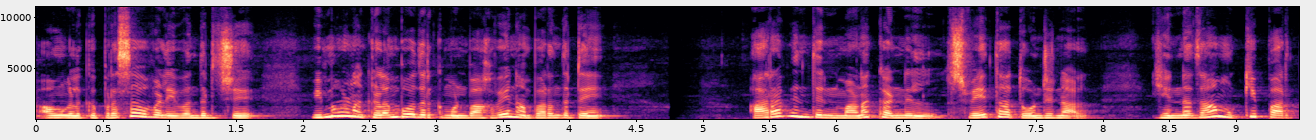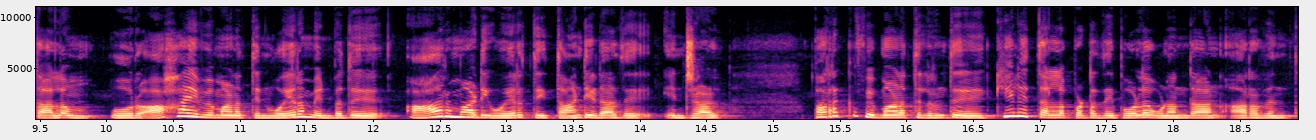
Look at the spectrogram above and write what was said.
அவங்களுக்கு பிரசவ வலி வந்துடுச்சு. விமானம் கிளம்புவதற்கு முன்பாகவே நான் பறந்துட்டேன். அரவிந்தின் மனக்கண்ணில் ஸ்வேதா தோன்றினாள். என்னதான் முக்கி பார்த்தாலும் ஓர் ஆகாய விமானத்தின் உயரம் என்பது ஆறு மாடி உயரத்தை தாண்டிடாது என்றாள். பறக்கும் விமானத்திலிருந்து கீழே தள்ளப்பட்டதைப் போல உணர்ந்தான் அரவிந்த்.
